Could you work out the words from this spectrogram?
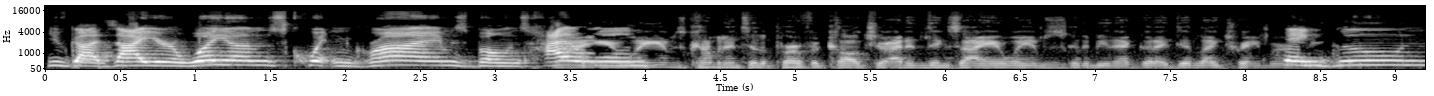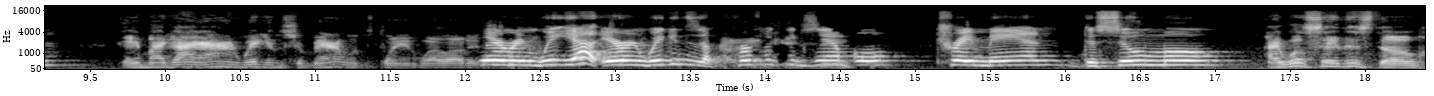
You've got Ziaire Williams, Quentin Grimes, Bones Hyland. Ziaire Williams coming into the perfect culture. I didn't think Ziaire Williams was going to be that good. I did like Trey Murphy. Sengun, Hey, my guy Aaron Wiggins from Maryland's playing well out at Aaron. Wi- yeah, Aaron Wiggins is a perfect example. Tre Mann, Dosunmu. I will say this though,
